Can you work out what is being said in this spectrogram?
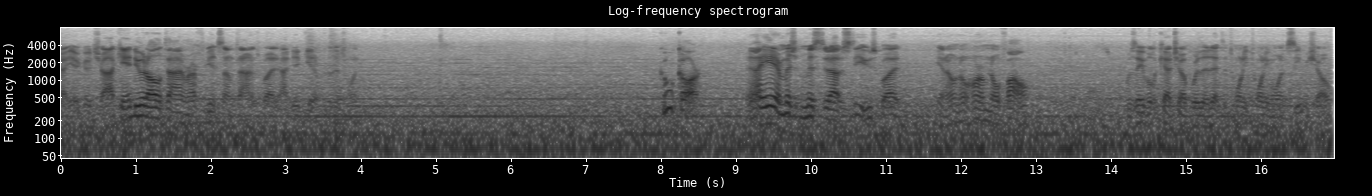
got you a good shot. I can't do it all the time or I forget sometimes but I did get them for this one. Cool car. And I here missed, missed it out of Steve's, but you know, no harm, no foul. Was able to catch up with it at the 2021 SEMA show.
